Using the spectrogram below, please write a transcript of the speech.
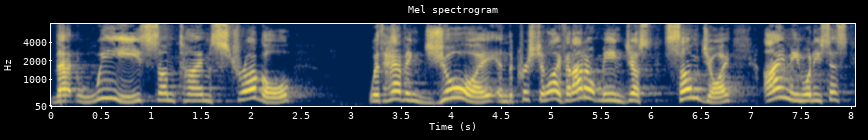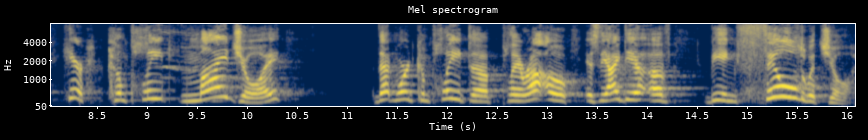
that we sometimes struggle with having joy in the Christian life? And I don't mean just some joy, I mean what he says here complete my joy. That word complete, uh, plerao, is the idea of being filled with joy,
